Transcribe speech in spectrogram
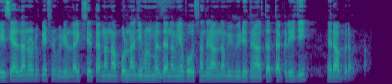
ਇਸੇ ਅੱਜ ਦਾ ਨੋਟੀਫਿਕੇਸ਼ਨ ਵੀਡੀਓ ਨੂੰ ਲਾਈਕ ਸ਼ੇਅਰ ਕਰਨਾ ਨਾ ਭੁੱਲਣਾ ਜੀ। ਹੁਣ ਮਿਲਦਾ ਨਵੀਆਂ ਪੋਸਟਾਂ ਦੇ ਨਾਲ, ਨਵੀਂ ਵੀਡੀਓ ਦੇ ਨਾਲ, ਤਦ ਤੱਕ ਲਈ ਜੀ, ਰੱਬ ਰਾਖਾ।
